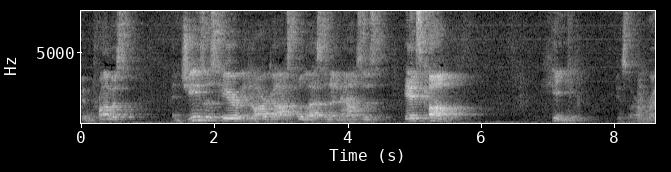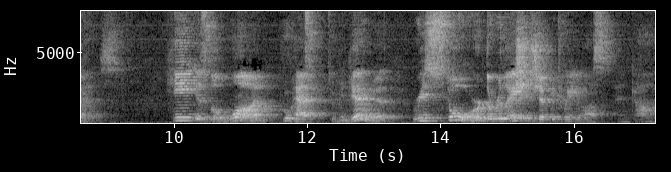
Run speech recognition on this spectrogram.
been promised. And Jesus here in our gospel lesson announces, It's come. He is our rest. He is the one who has, to begin with, restored the relationship between us and God.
